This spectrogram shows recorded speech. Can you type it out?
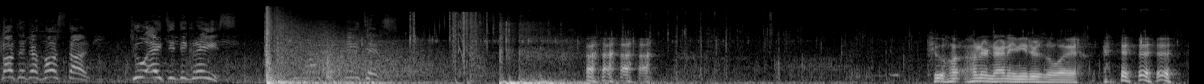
Spotted a hostile. 280 degrees. 200 meters. Two hundred ninety meters away.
